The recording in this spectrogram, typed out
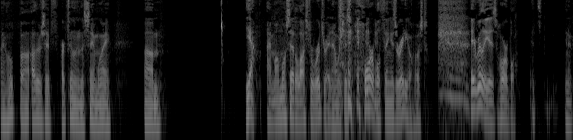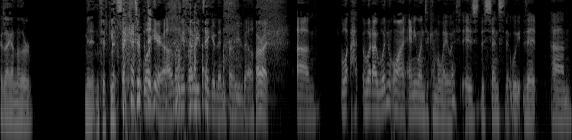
I hope uh, others have, are feeling the same way. Um, yeah, I'm almost at a loss for words right now, which is a horrible thing as a radio host. It really is horrible. It's you know because I got another minute and 15 seconds. well, here, uh, let me let me take it then from you, Bill. All right. Um, what what I wouldn't want anyone to come away with is the sense that we that um,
